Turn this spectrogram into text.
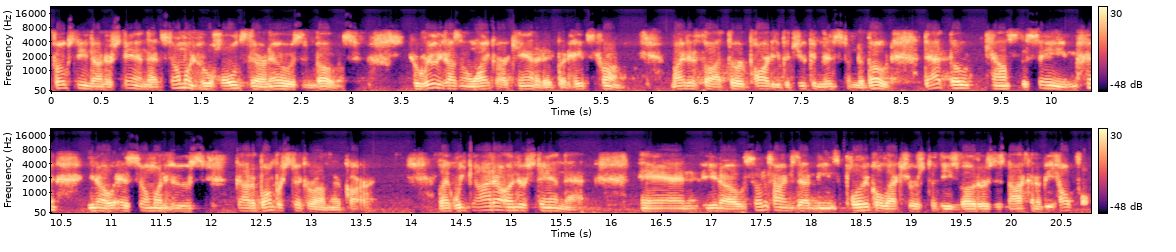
folks need to understand that someone who holds their nose and votes, who really doesn't like our candidate but hates Trump, might have thought third party, but you convinced them to vote. That vote counts the same, you know, as someone who's got a bumper sticker on their car. Like we got to understand that, and you know sometimes that means political lectures to these voters is not going to be helpful.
